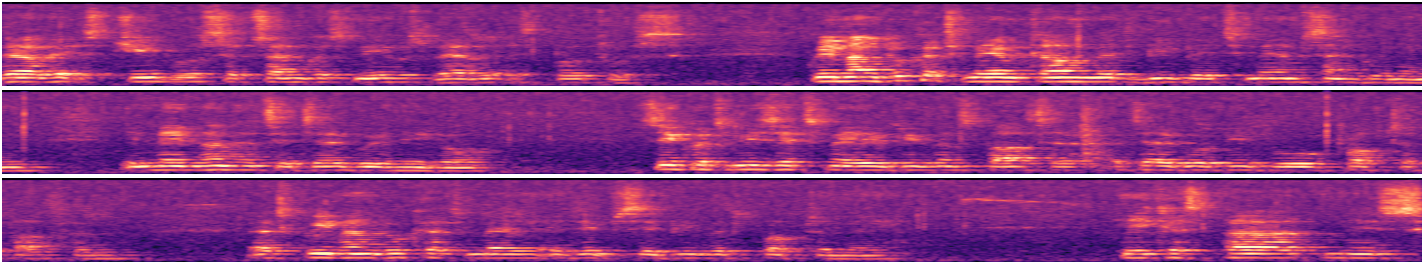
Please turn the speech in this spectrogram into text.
vere est cibus et sanguis meus vere est potus. Qui manducat meam carnem et bibet meam sanguinem, in me manet et ergo in ego. Sicut misit me vivens pater, et ergo vivu propter patrem, et qui manducat me et ipse vivet propter me. Hic est panis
